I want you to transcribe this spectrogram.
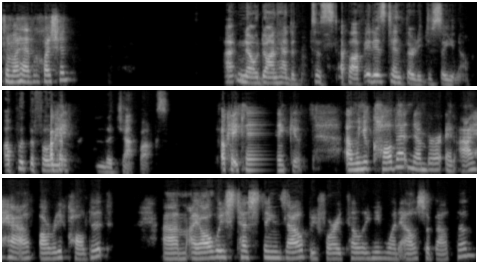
someone have a question? Uh, no, Dawn had to, to step off. It is 1030, just so you know. I'll put the phone Okay, in the chat box. okay, thank you. Uh, when you call that number, and I have already called it, um, I always test things out before I tell anyone else about them.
